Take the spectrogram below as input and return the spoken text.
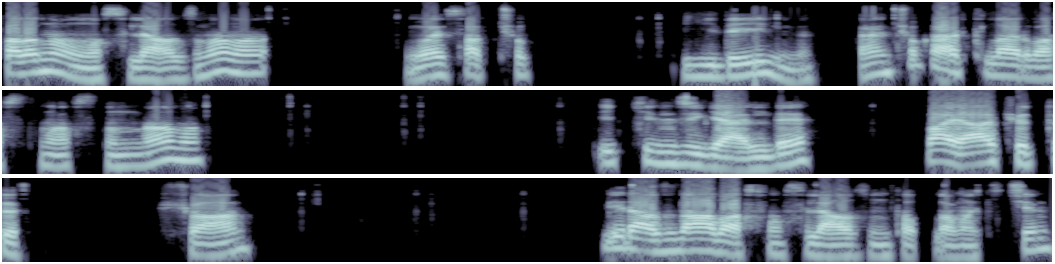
falan olması lazım ama bu hesap çok iyi değil mi? Ben çok artılar bastım aslında ama ikinci geldi. Bayağı kötü şu an. Biraz daha basması lazım toplamak için.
